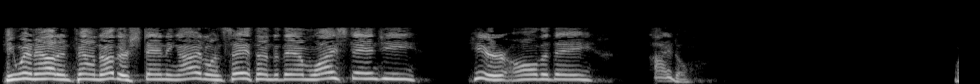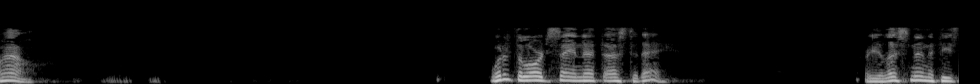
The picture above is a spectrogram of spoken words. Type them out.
He went out and found others standing idle and saith unto them, Why stand ye here all the day idle? Wow. What if the Lord's saying that to us today? Are you listening? If he's,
